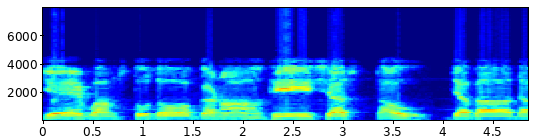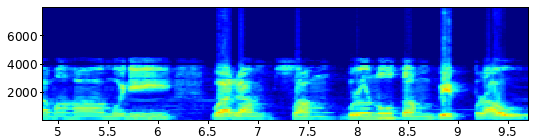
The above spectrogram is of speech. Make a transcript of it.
एवं स्तुतो गणाधीशस्तौ जगादमहामुनि वरं संवृणुतं विप्रौ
